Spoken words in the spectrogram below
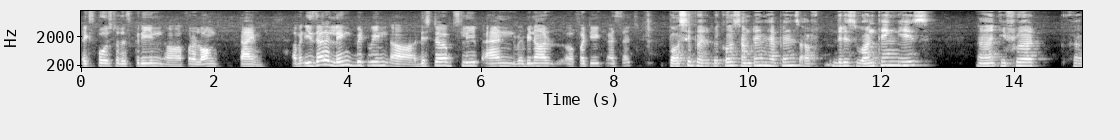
exposed to the screen uh, for a long time. I mean, is there a link between uh, disturbed sleep and webinar uh, fatigue as such? Possible because sometimes happens. There is one thing is uh, if you are uh,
